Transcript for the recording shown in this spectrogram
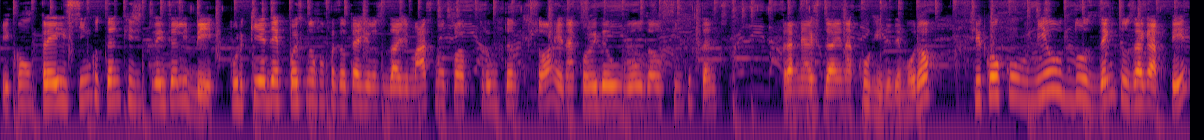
E comprei cinco tanques de 3 LB. Porque depois que eu for fazer o teste de velocidade máxima, eu troco por um tanque só. E na corrida eu vou usar os cinco tanques para me ajudar aí na corrida. Demorou? Ficou com 1200 HP,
